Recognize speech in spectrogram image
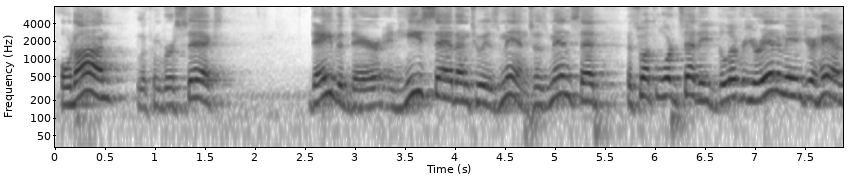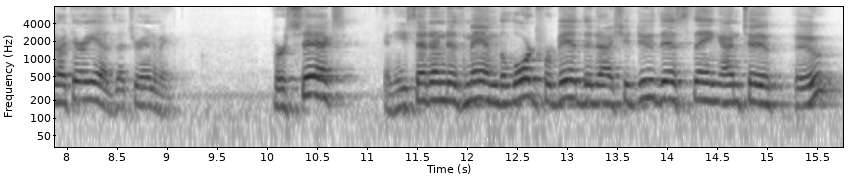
Hold on. Look in verse 6. David there, and he said unto his men. So his men said, That's what the Lord said. He'd deliver your enemy into your hand. Right there he is. That's your enemy. Verse 6 and he said unto his men, The Lord forbid that I should do this thing unto who?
